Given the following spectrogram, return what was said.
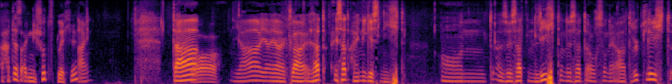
hat das eigentlich Schutzbleche? Nein. Da, oh. ja, ja, ja, klar. Es hat, es hat einiges nicht. Und also es hat ein Licht und es hat auch so eine Art Rücklicht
